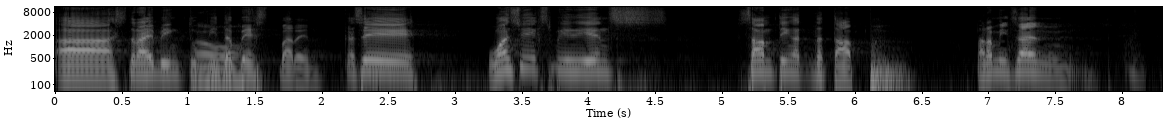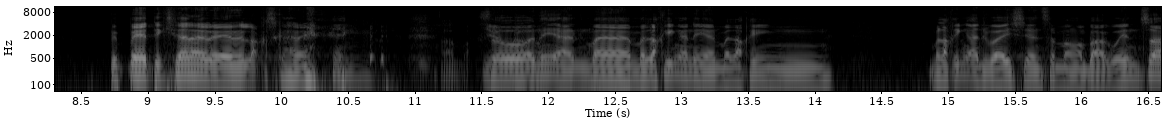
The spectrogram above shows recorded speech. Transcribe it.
uh, striving to be the Oo. best pa rin. Kasi once you experience something at the top, para minsan, pipetics ka na, relax ka na. So, ano yan, ma- malaking ano yan, malaking, malaking advice yan sa mga bago. And sa,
